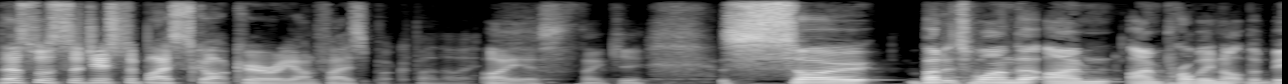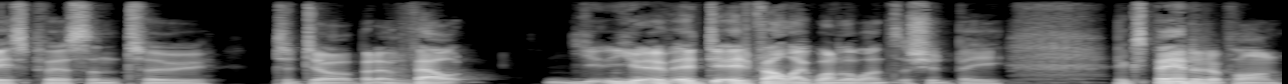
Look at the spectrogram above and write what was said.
This was suggested by Scott Curry on Facebook, by the way. Oh yes, thank you. So, but it's one that I'm I'm probably not the best person to to do it, but it Mm. felt y- y- it it felt like one of the ones that should be expanded upon.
